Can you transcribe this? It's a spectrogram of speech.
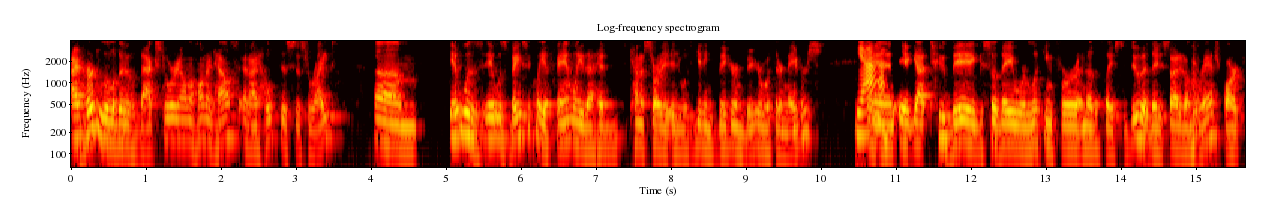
I heard a little bit of a backstory on the haunted house, and I hope this is right. Um, it was it was basically a family that had kind of started. It was getting bigger and bigger with their neighbors, yeah. And it got too big. So they were looking for another place to do it. They decided on the ranch park.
